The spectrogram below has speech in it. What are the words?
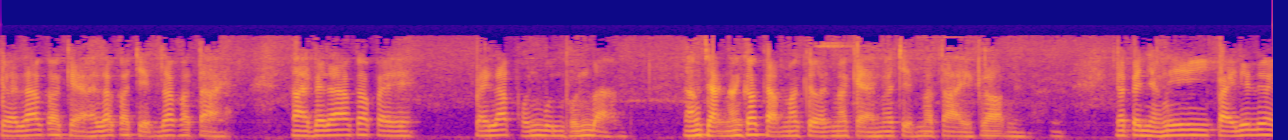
เกิดแล้วก็แก่แล้วก็เจ็บแล้วก็ตาย ตายไปแล้วก็ไปไปรับผลบุญผลบาป หลังจากนั้นก็กลับมาเกิดมาแก่มาเจ็บมาตายอีกรอบหนึ่งจะเป็นอย่างนี้ไปเรื่อย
